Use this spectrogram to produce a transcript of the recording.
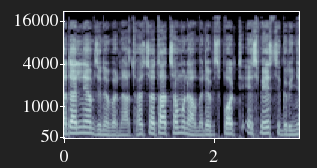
ኣዳልናዮም ዝነበርና ትሕሶታት ሰሙናዊ መደብ ስፖርት ስbs ትግርኛ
